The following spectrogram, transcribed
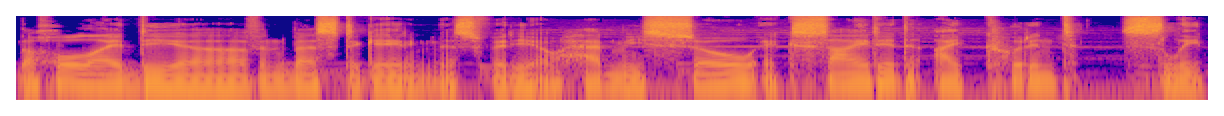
The whole idea of investigating this video had me so excited I couldn't sleep.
